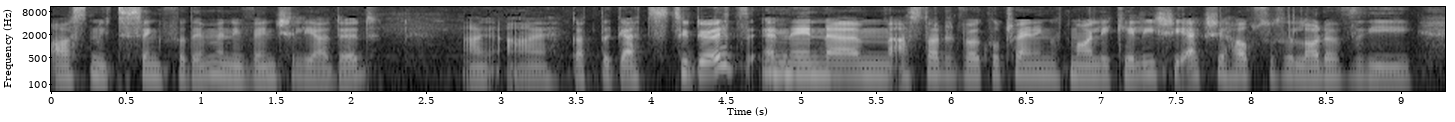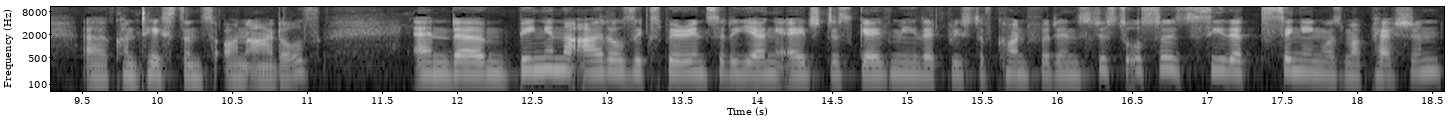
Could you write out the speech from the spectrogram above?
asked me to sing for them and eventually I did. I, I got the guts to do it. And then um, I started vocal training with Marley Kelly. She actually helps with a lot of the uh, contestants on Idols. And um, being in the Idols experience at a young age just gave me that boost of confidence. Just to also see that singing was my passion.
